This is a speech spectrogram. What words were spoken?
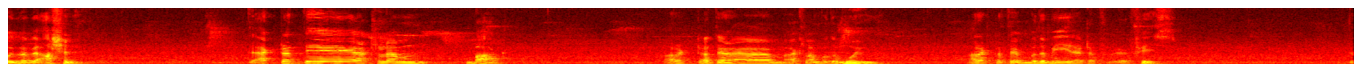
ওইভাবে আসে না একটাতে আঁকলাম বাঘ আর একটাতে আঁকলাম বোধহয় ময়ূর। আর একটাতে বোধহয় মেয়ের একটা ফেস তো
